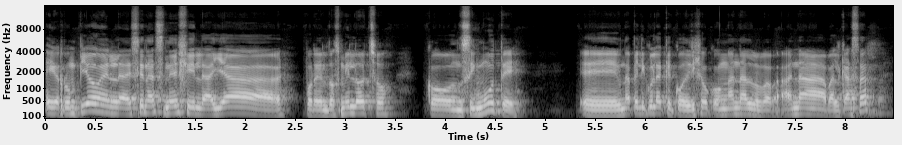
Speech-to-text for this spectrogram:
E irrumpió en la escena cinéfila ya por el 2008 con Sin Mute, eh, una película que codirigió con Ana, Ana Balcázar,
